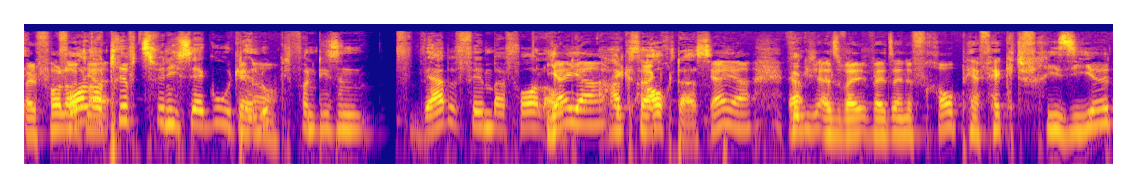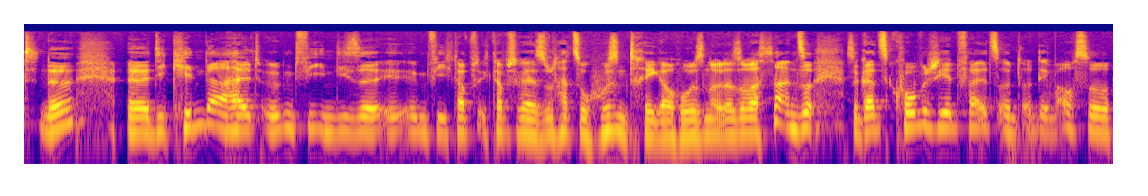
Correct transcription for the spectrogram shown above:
weil Fallout, Fallout, ja, trifft's finde ich sehr gut. Der Genau. Look von diesen Werbefilm bei Fallout Ja, ja, hat exakt. auch das. Ja, ja, wirklich, also weil, weil seine Frau perfekt frisiert, ne? Äh, die Kinder halt irgendwie in diese, irgendwie, ich glaube, ich glaube sogar der Sohn hat so Hosenträgerhosen oder sowas an, so, so ganz komisch jedenfalls und, und eben auch so,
